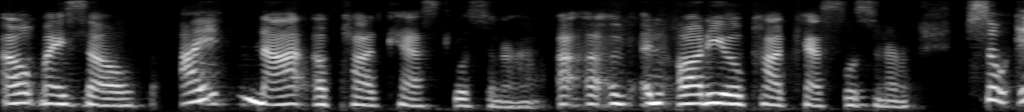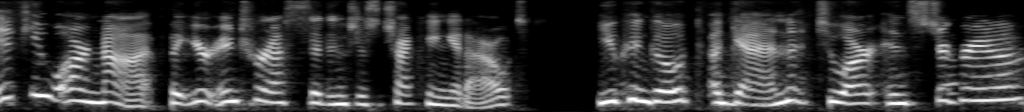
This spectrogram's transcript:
out myself, I am not a podcast listener, uh, an audio podcast listener. So if you are not, but you're interested in just checking it out, you can go again to our Instagram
